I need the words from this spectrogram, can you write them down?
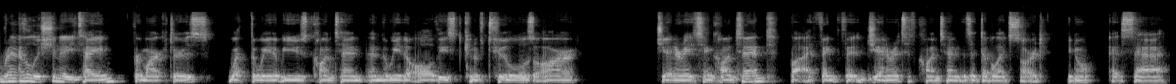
revolutionary time for marketers with the way that we use content and the way that all these kind of tools are generating content. But I think that generative content is a double-edged sword. You know, it's uh,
